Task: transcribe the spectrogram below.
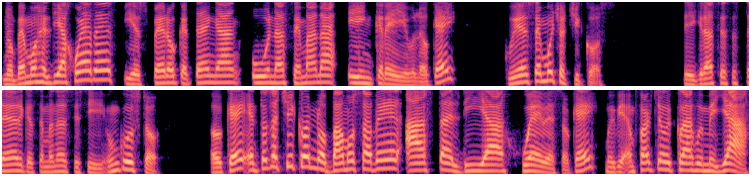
Nos vemos el día jueves y espero que tengan una semana increíble, ¿ok? Cuídense mucho, chicos. Sí, gracias, Esther. Gracias, Manuel. Sí, sí, un gusto. ¿Ok? Entonces, chicos, nos vamos a ver hasta el día jueves, ¿ok? Muy bien. Unfortunately, class with me. Yeah.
